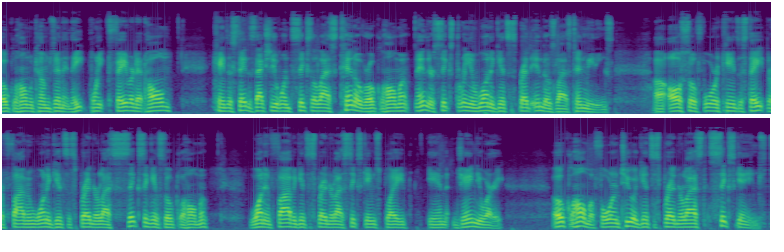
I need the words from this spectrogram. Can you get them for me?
Oklahoma comes in an 8 point favorite at home. Kansas State has actually won 6 of the last 10 over Oklahoma, and they're 6 3 and 1 against the spread in those last 10 meetings. Uh, also for Kansas State, they're 5 and 1 against the spread in their last 6 against Oklahoma, 1 and 5 against the spread in their last 6 games played in January. Oklahoma 4 and 2 against the spread in their last 6 games.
